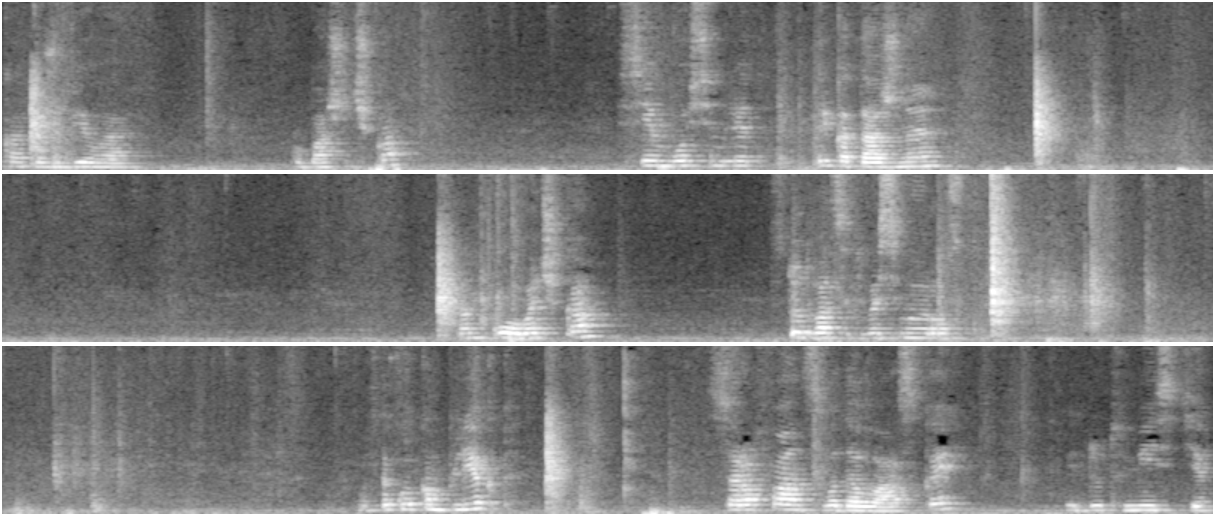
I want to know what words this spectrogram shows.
такая тоже белая рубашечка. 7-8 лет. Трикотажная. Танковочка. 128 рост. Вот такой комплект. Сарафан с водолазкой. Идут вместе.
